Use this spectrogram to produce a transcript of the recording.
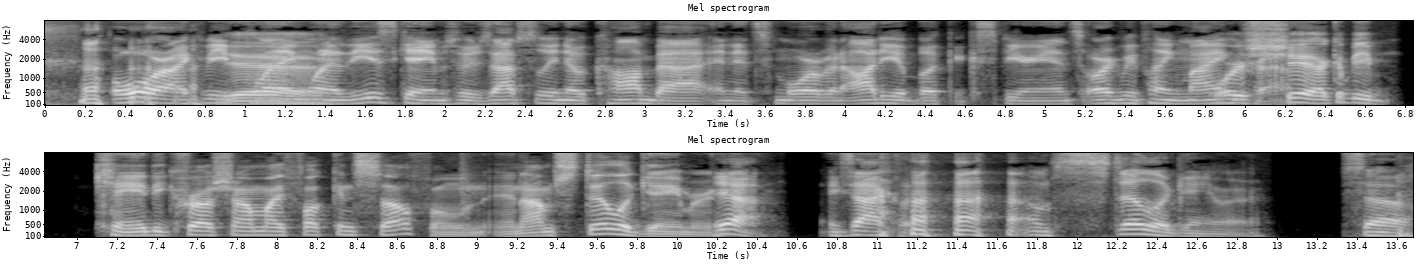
or I could be Yeah. playing one of these games where there's absolutely no combat and it's more of an audiobook experience. Or I could be playing Minecraft. or shit, I could be Candy Crush on my fucking cell phone, and I'm still a gamer. Yeah, exactly. I'm still a gamer. so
